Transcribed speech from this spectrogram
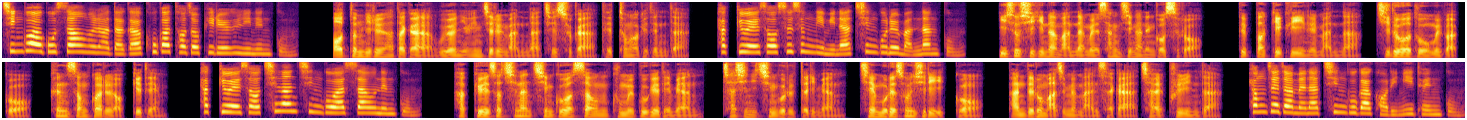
친구하고 싸움을 하다가 코가 터져 피를 흘리는 꿈. 어떤 일을 하다가 우연히 횡재를 만나 재수가 대통하게 된다. 학교에서 스승님이나 친구를 만난 꿈. 희소식이나 만남을 상징하는 것으로 뜻밖의 귀인을 만나 지도와 도움을 받고 큰 성과를 얻게 됨. 학교에서 친한 친구와 싸우는 꿈. 학교에서 친한 친구와 싸우는 꿈을 꾸게 되면 자신이 친구를 때리면 재물에 손실이 있고 반대로 맞으면 만사가 잘 풀린다. 형제자매나 친구가 거린이 된 꿈.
